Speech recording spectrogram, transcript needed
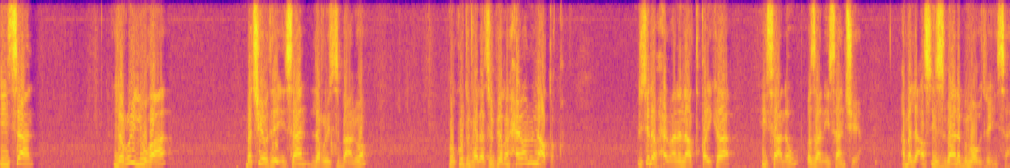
إنسان لروي اللغة بتشي وثي لروي زبانه وكنتم فلاسفة بيلا حيوان ناطق. بس له حيوان ناطق؟ كا إنسان وزان إنسان شيء. أما لأصل زبانة بموت إنسان.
